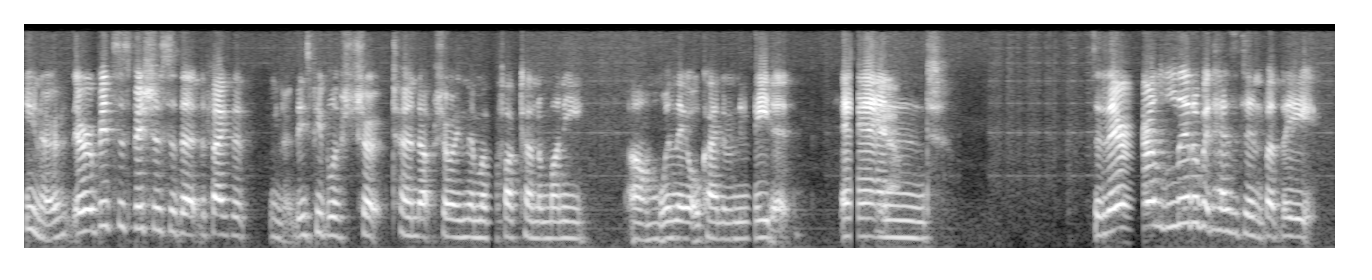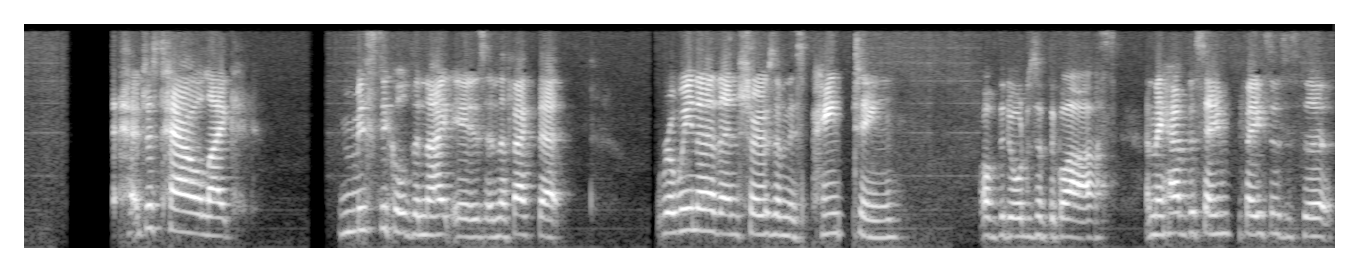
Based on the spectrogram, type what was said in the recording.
you know, they're a bit suspicious of that the fact that you know these people have sho- turned up showing them a fuck ton of money um, when they all kind of need it, and so they're a little bit hesitant, but they ha- just how like mystical the night is, and the fact that Rowena then shows them this painting of the Daughters of the Glass, and they have the same faces as the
